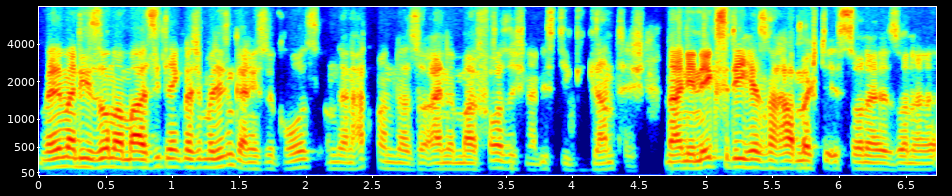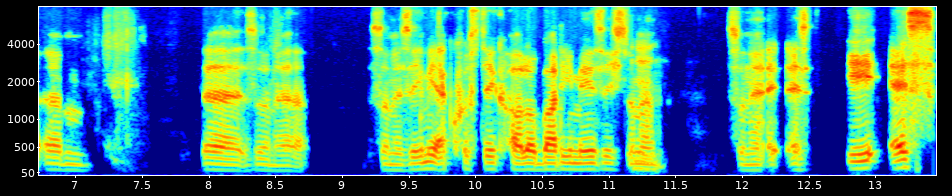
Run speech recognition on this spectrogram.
Wenn man die so normal sieht, denkt man immer, die sind gar nicht so groß. Und dann hat man da so eine mal vor sich und dann ist die gigantisch. Nein, die nächste, die ich jetzt noch haben möchte, ist so eine, so eine, ähm, äh, so eine, so eine Semi-Akustik, Hollow-Body-mäßig, so eine, Mhm. so eine S ES,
